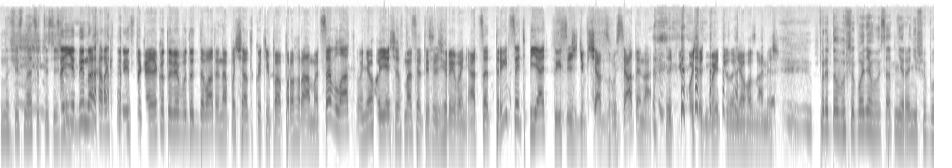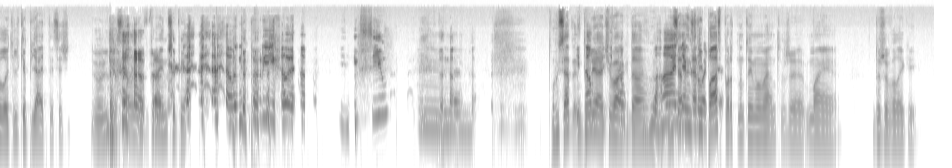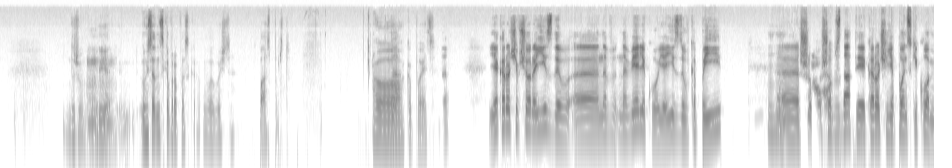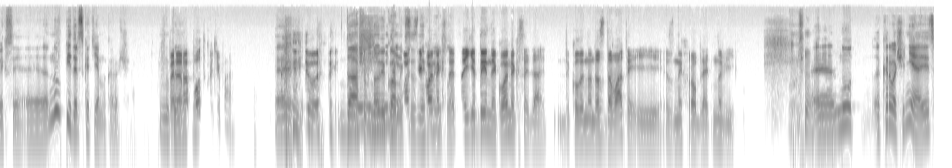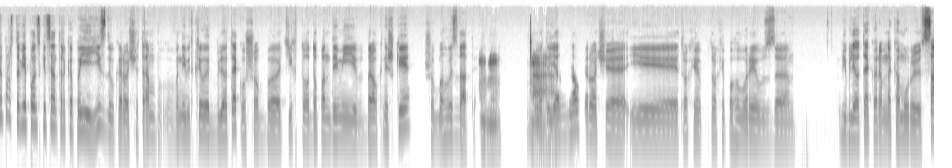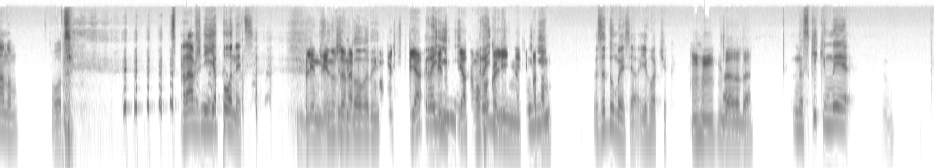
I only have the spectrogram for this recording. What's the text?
На 16 тисяч Це єдина характеристика, яку тобі будуть давати на початку, типу, програми. Це Влад, у нього є 16 тисяч гривень, а це 35 тисяч дівчат з гусятина, які хочуть вийти за нього заміж. При тому, що поняв, Гусятині раніше було тільки 5 тисяч в принципі. Вони приїхали їх сів. Да. Гусяти... Бля, чувак, да. Гусятинський паспорт на той момент вже має дуже великий. Дуже я- Гусятинська прописка, вибачте. Паспорт. О, Да. капець. Я, коротше, вчора їздив е, на, на велику, я їздив в КПІ, е, щоб, щоб здати, коротше, японські комікси. Е, ну, підерська тема, коротше. Ну. Переработку, типа. Е, Да, щоб нові комікси з них комікси це єдині комікси, коли треба здавати, і з них роблять нові. Е, ну, коротше, ні, це просто в японський центр КПІ їздив. Коротше, там вони відкрили бібліотеку, щоб е, ті, хто до пандемії брав книжки, щоб могли здати. Угу. От, я здав, коротше, і трохи, трохи поговорив з бібліотекарем Накамурою Саном. От. Справжній японець. Блін, він вже не мабуть, в п'я... Україні- він в п'ятому Україні поколінні. Там. Задумайся, Єгорчик. Угу, да-да-да. Наскільки ми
